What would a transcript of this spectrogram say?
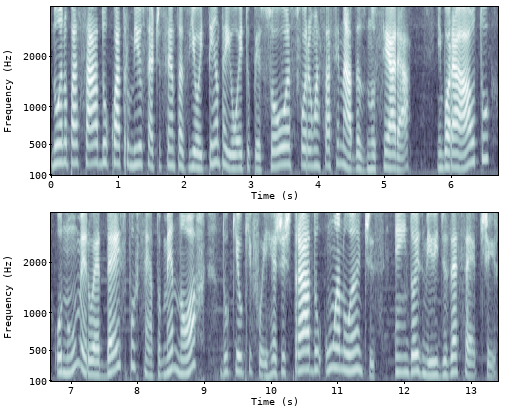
No ano passado, 4.788 pessoas foram assassinadas no Ceará. Embora alto, o número é 10% menor do que o que foi registrado um ano antes, em 2017.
